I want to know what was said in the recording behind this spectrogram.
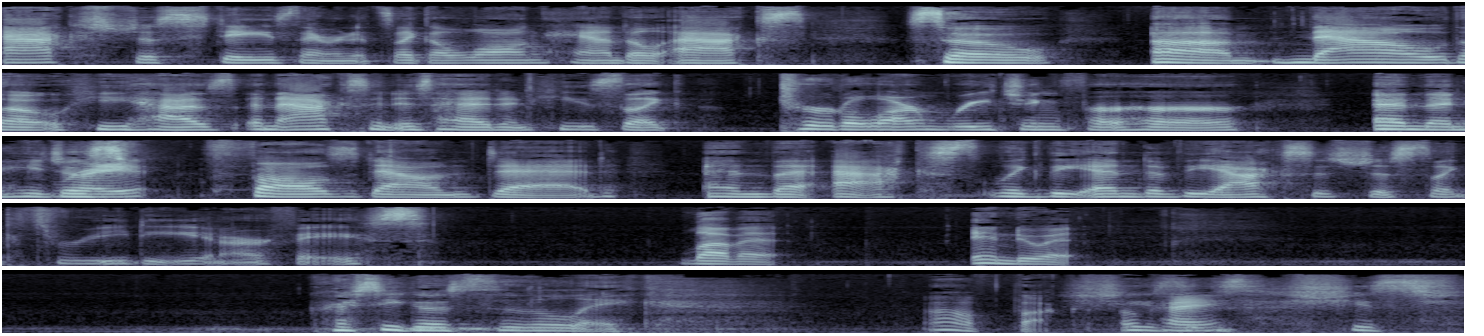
axe just stays there and it's like a long handle axe. So um now though he has an axe in his head and he's like turtle arm reaching for her and then he just Right. falls down dead and the axe like the end of the axe is just like 3D in our face. Love it. Into it. Chrissy goes to the lake. Oh fuck. She's okay. ex- she's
